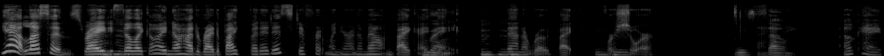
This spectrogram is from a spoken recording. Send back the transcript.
yeah, lessons, right? You Mhm. feel like, oh, I know how to ride a bike, but it is different when you're on a mountain bike, I think, right. Mhm. than a road bike for Mhm. sure. Exactly. Okay.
